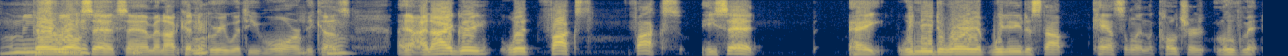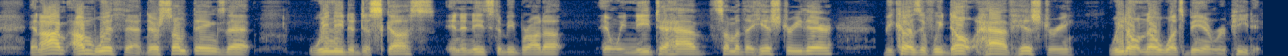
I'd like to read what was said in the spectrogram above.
I mean, Very well like- said, Sam, and I couldn't agree with you more because, and, and I agree with Fox Fox. He said, "Hey, we need to worry. We need to stop canceling the culture movement." And I'm I'm with that. There's some things that we need to discuss, and it needs to be brought up, and we need to have some of the history there, because if we don't have history, we don't know what's being repeated.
